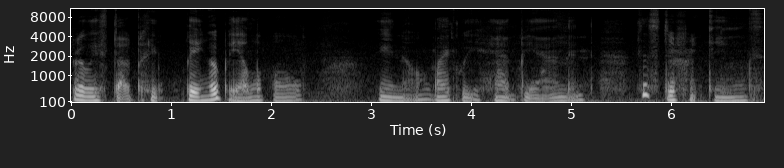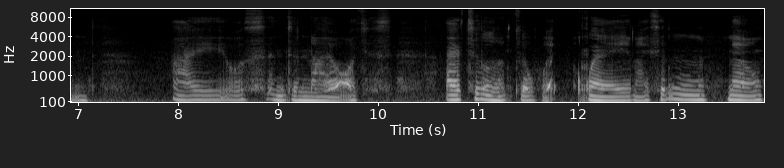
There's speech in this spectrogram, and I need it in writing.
really stopped being available, you know, like we had been. And just different things. And I was in denial. I just, I actually looked away and I said, mm, no,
